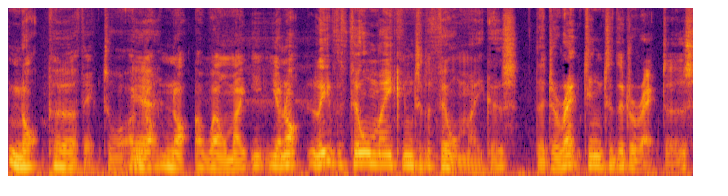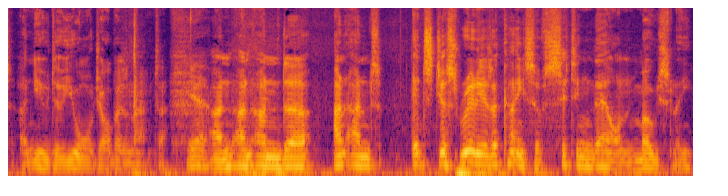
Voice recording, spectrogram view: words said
not perfect or Yeah. not not a well made. You're not leave the filmmaking to the filmmakers, the directing to the directors, and you do your job as an actor. Yeah. and and and uh, and and it's just really as a case of sitting down mostly,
